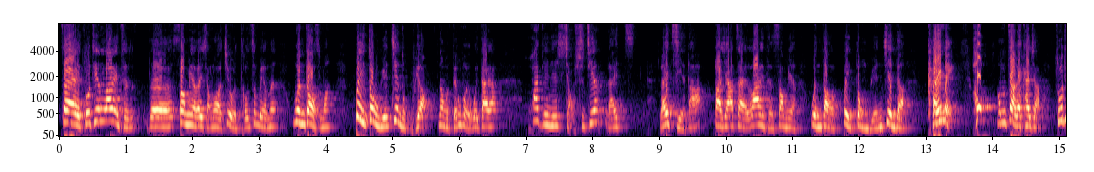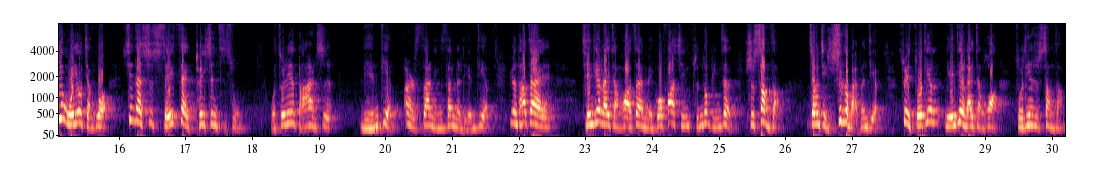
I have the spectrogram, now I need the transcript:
在昨天 Light 的上面来讲的话，就有投资朋友们问到什么被动元件的股票，那我等会为大家花点点小时间来来解答大家在 Light 上面问到被动元件的。凯美好，我们再来看一下。昨天我有讲过，现在是谁在推升指数？我昨天答案是联电二三零三的联电，因为它在前天来讲的话，在美国发行存托凭证是上涨将近十个百分点，所以昨天联电来讲的话，昨天是上涨，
